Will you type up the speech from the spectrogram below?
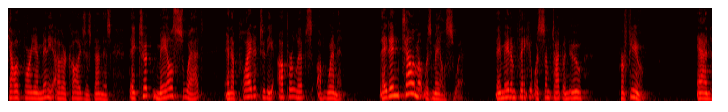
California, many other colleges done this. They took male sweat and applied it to the upper lips of women. They didn't tell them it was male sweat. They made them think it was some type of new perfume. And,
